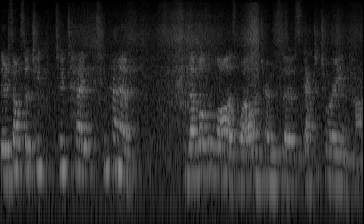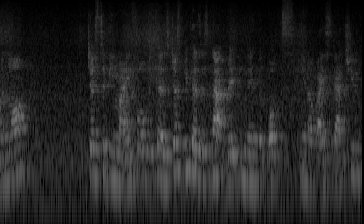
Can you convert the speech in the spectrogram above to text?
There's also two, two type, two kind of levels of law as well in terms of statutory and common law. Just to be mindful, because just because it's not written in the books, you know, by statute,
